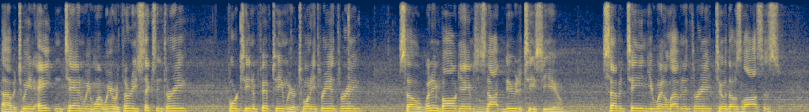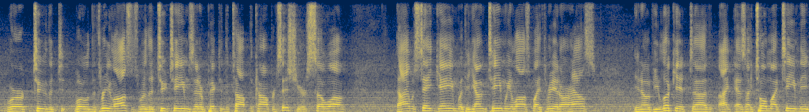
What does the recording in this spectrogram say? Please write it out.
Uh, between eight and 10, we went we were 36 and three. 14 and 15, we were 23 and three. So winning ball games is not new to TCU. 17, you win 11 and three. Two of those losses were to the two, well, the three losses were the two teams that are picked at the top of the conference this year. So uh, the Iowa State game with a young team, we lost by three at our house. You know, if you look at, uh, I, as I told my team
